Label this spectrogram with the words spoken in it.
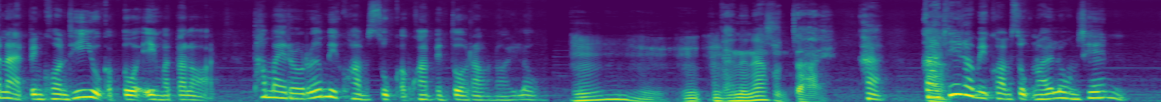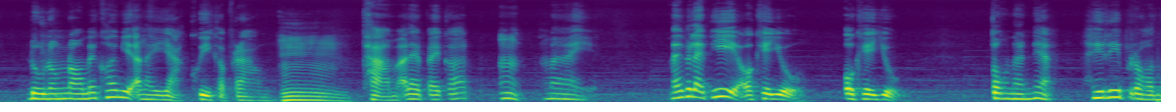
ขนาดเป็นคนที่อยู่กับตัวเองมาตลอดทำไมเราเริ่มมีความสุขกับความเป็นตัวเราน้อยลงอืมอืมอืมอันนี้น่าสนใจค่ะ การที่เรามีความสุขน้อยลงเช่น ดูน้องๆ ไม่ค่อยมีอะไรอยากคุยกับเรา อืมถามอะไรไปก็ อืมไม่ ไม่เป็นไรพี่ โอเคอยู่ โอเคอยู่ ตรงนั้นเนี่ย ให้รีบร้อน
